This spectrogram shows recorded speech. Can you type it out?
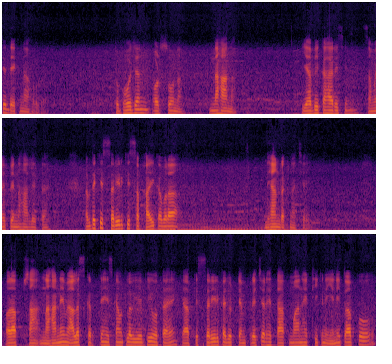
से देखना होगा। तो भोजन और सोना, नहाना, यह भी कहा ऋषि ने, समय पे नहा लेता है। अब देखिए, शरीर की सफ़ाई का बड़ा ध्यान रखना चाहिए। और आप नहाने में आलस करते हैं, इसका मतलब ये भी होता है कि आपके शरीर का जो टेम्परेचर है, तापमान है, ठीक नहीं है। नहीं तो आपको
